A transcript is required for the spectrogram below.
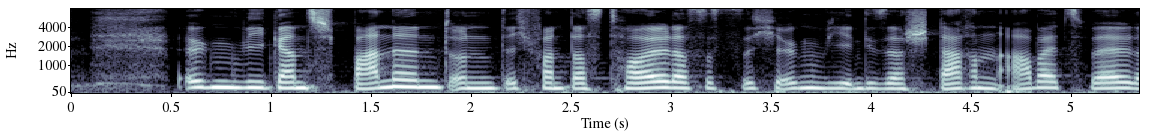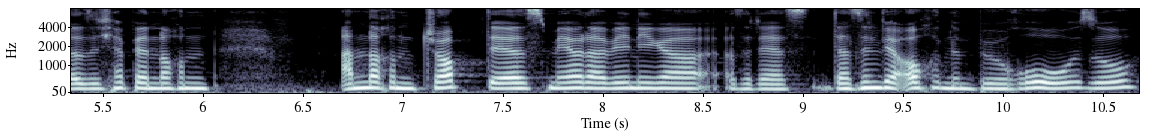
irgendwie ganz spannend und ich fand das toll, dass es sich irgendwie in dieser starren Arbeitswelt, also ich habe ja noch einen anderen Job, der ist mehr oder weniger, also der ist, da sind wir auch in einem Büro so.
